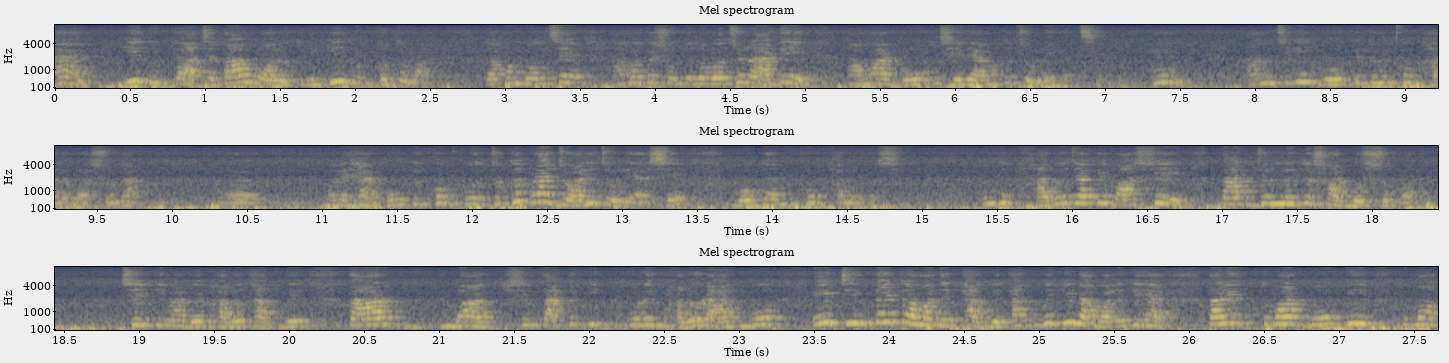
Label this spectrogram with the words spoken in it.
হ্যাঁ কি দুঃখ আছে তাও বলো তুমি, কী দুঃখ তোমার? তখন বলছে, আমাকে সতেরো বছর আগে আমার বউ ছেড়ে আমাকে চলে গেছে। হুম, আমি বলছি কি বউকে তুমি খুব ভালোবাসো না? মানে হ্যাঁ বউকে খুব, চোখে প্রায় জলই চলে আসে। বউকে আমি খুব ভালোবাসি। কিন্তু ভালো যাকে বাসে, তার জন্যই তো সর্বস্ব করা। সে কীভাবে ভালো থাকবে, তার সে তাকে কি করে ভালো রাখব, এই চিন্তাই তো আমাদের থাকবে। থাকবে কি না? বলে কি হ্যাঁ তাহলে তোমার বউ কি, তোমার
